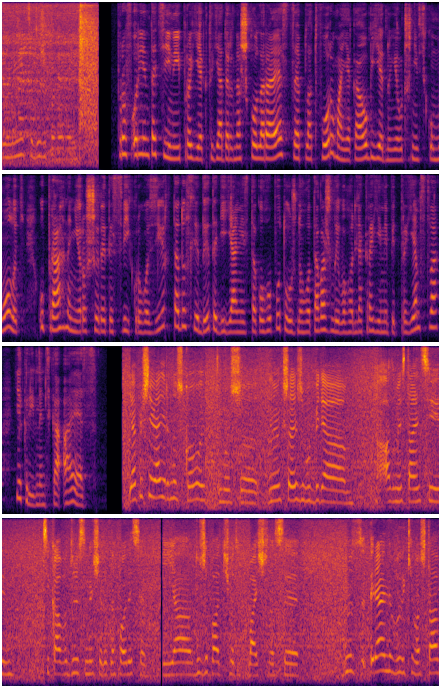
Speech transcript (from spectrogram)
і мені це дуже подобається. Профорієнтаційний проєкт Ядерна школа РаЕС це платформа, яка об'єднує учнівську молодь у прагненні розширити свій кругозір та дослідити діяльність такого потужного та важливого для країни підприємства, як Рівненська АЕС. Я прийшла в ядерну школу, тому що ну, якщо я живу біля атомної станції, цікаво дуже сильно, що тут знаходиться. Я дуже багато чого тут побачила. Це ну, це реально великий масштаб.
